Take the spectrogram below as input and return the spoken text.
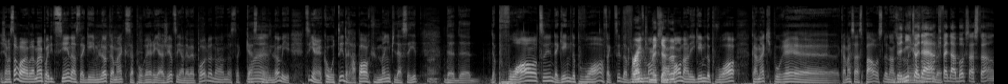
J'aimerais ça voir vraiment un politicien dans cette game-là, comment que ça pourrait réagir. Tu sais, il n'y en avait pas là, dans, dans ce casting-là, mais tu sais, il y a un côté de rapport humain puis d'essayer de, de, de pouvoir, tu sais, de game de pouvoir. Fait que, de voir Frank du qui sont bons dans les games de pouvoir, comment qu'ils pourraient... euh, comment ça se passe là, dans une Denis maison, Coderre qui fait de la boxe à là.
